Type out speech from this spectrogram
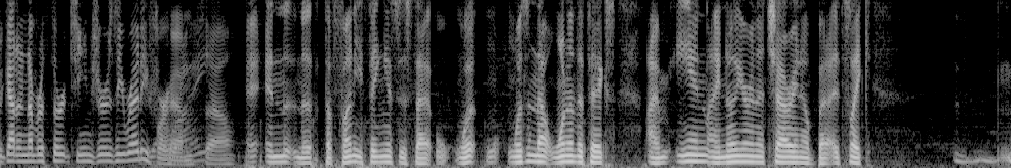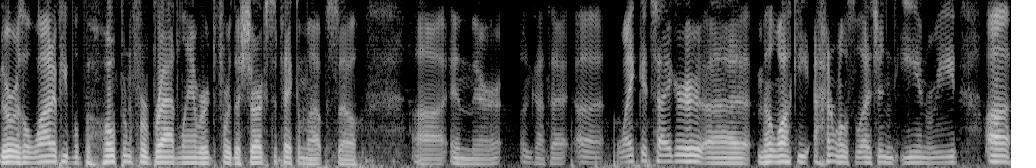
we got a number 13 jersey ready yeah, for him. Right. So, and the, the, the funny thing is, is that what wasn't that one of the picks? I'm Ian. I know you're in a chat right now, but it's like there was a lot of people hoping for Brad Lambert for the Sharks to pick him up. So, uh, in there, I got that. Uh, like a Tiger, uh, Milwaukee Admirals legend Ian Reed. Uh,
